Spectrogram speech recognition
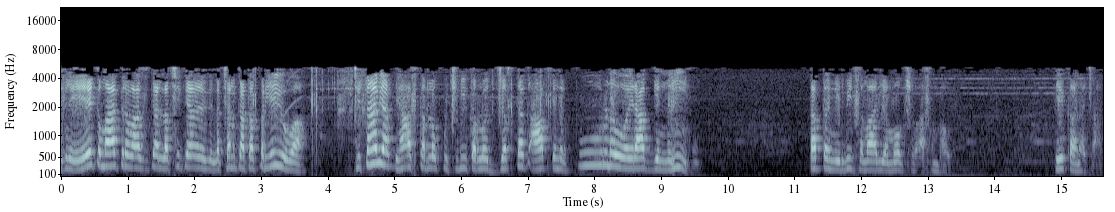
इसलिए एकमात्र वास का लक्ष्य क्या लक्षण का तात्पर्य यही हुआ। जितना भी अभ्यास कर लो, कुछ भी कर लो, जब तक आपके अंदर पूर्ण वैराग्य नहीं है, तब तक निर्भीक समाज या मोक्ष असंभव है। ये कहना चाह रहे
